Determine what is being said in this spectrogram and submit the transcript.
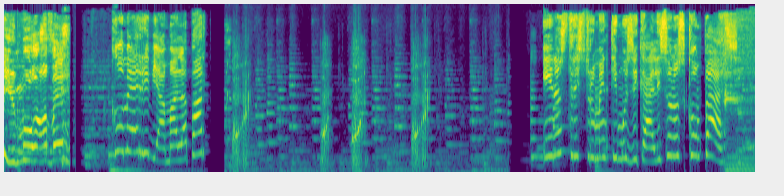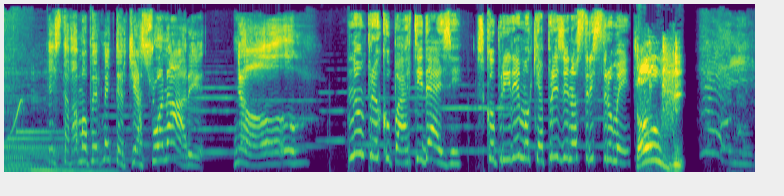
si muove. Come arriviamo alla parte? I nostri strumenti musicali sono scomparsi. E stavamo per metterci a suonare. No. Non preoccuparti, Daisy. Scopriremo chi ha preso i nostri strumenti. Soldi! Ehi,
